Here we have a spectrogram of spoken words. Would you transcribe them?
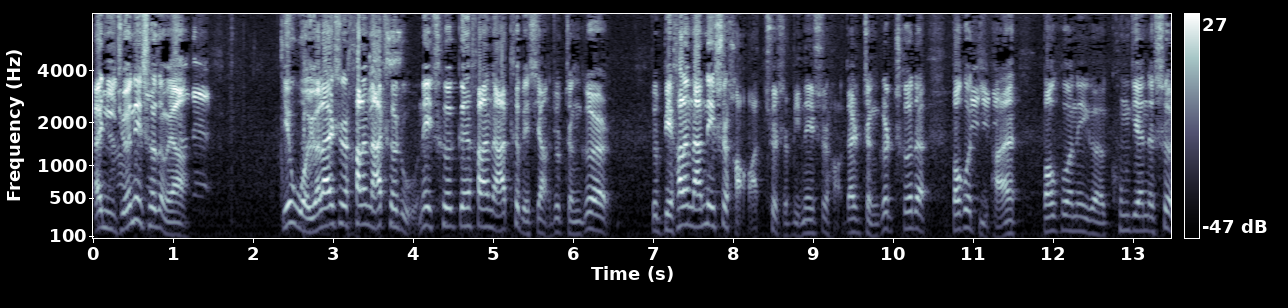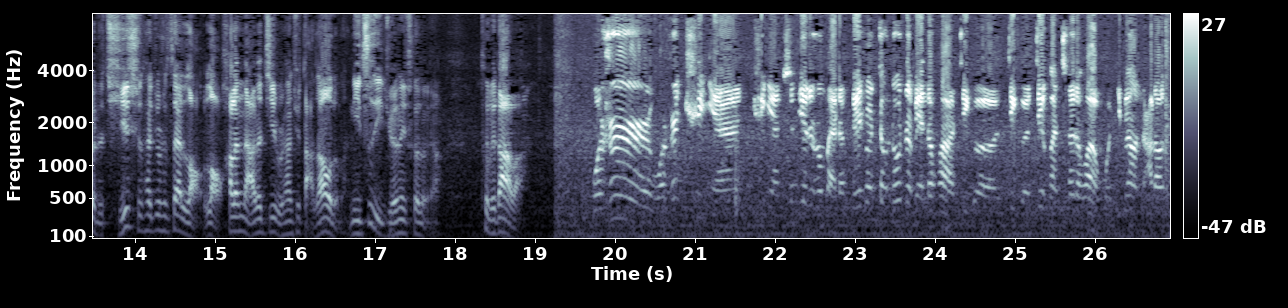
哎，你觉得那车怎么样？因为我原来是汉兰达车主，那车跟汉兰达特别像，就整个。就比汉兰达内饰好啊，确实比内饰好，但是整个车的包括底盘，包括那个空间的设置，其实它就是在老老汉兰达的基础上去打造的嘛。你自己觉得那车怎么样？特别大吧？我是我是去年去年春节的时候买的，所以说郑州这边的话，这个这个这款车的话，我基本上拿到手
